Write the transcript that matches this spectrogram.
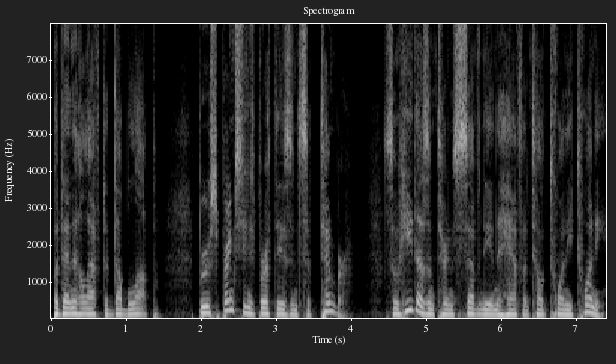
but then he'll have to double up. Bruce Springsteen's birthday is in September. So he doesn't turn 70 and a half until 2020.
